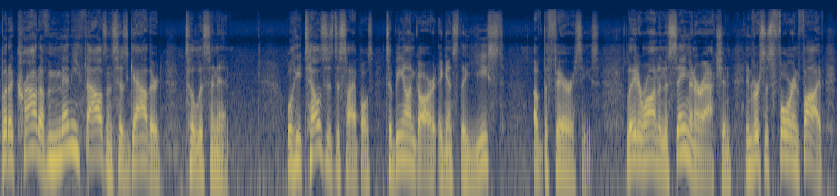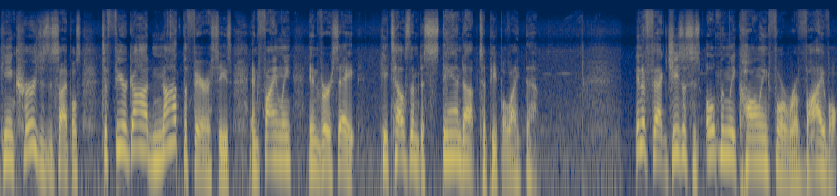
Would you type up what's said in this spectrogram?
but a crowd of many thousands has gathered to listen in. Well, he tells his disciples to be on guard against the yeast of the Pharisees. Later on in the same interaction, in verses 4 and 5, he encourages disciples to fear God, not the Pharisees. And finally, in verse 8, he tells them to stand up to people like them. In effect, Jesus is openly calling for revival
